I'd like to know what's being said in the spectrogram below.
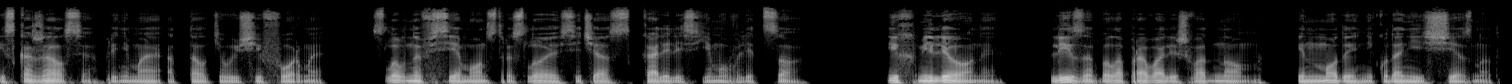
искажался, принимая отталкивающие формы, словно все монстры слоя сейчас скалились ему в лицо. Их миллионы, Лиза была права лишь в одном. Инмоды никуда не исчезнут.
